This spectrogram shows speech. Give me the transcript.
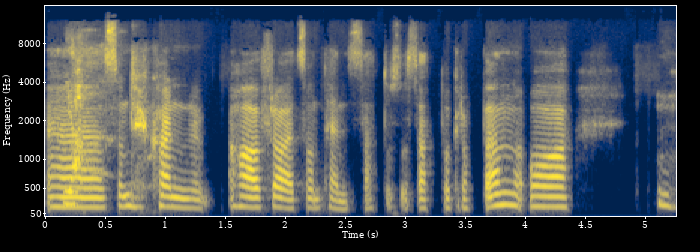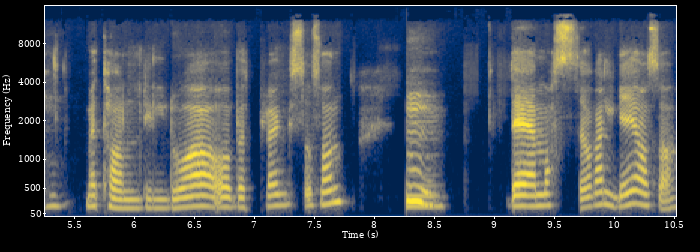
Uh. Som du kan ha fra et sånt tennsett og så sette på kroppen. Og mm -hmm. metalldildoer og buttplugs og sånn. Mm. Det er masse å velge i, altså.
